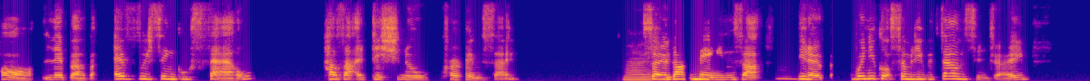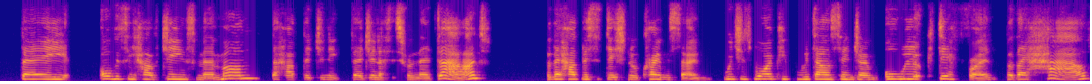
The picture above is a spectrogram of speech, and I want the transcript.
heart, liver, but every single cell has that additional chromosome. Right. So that means that, hmm. you know, when you've got somebody with Down syndrome, they obviously have genes from their mum, they have the gene their genetics from their dad, but they have this additional chromosome, which is why people with Down syndrome all look different, but they have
